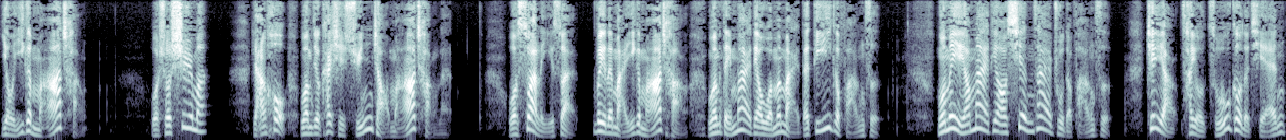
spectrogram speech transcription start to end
有一个马场。”我说：“是吗？”然后我们就开始寻找马场了。我算了一算，为了买一个马场，我们得卖掉我们买的第一个房子，我们也要卖掉现在住的房子，这样才有足够的钱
